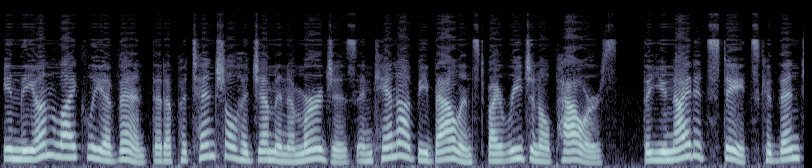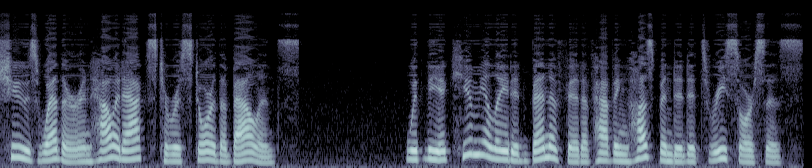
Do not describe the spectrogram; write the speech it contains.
In the unlikely event that a potential hegemon emerges and cannot be balanced by regional powers, the United States could then choose whether and how it acts to restore the balance. With the accumulated benefit of having husbanded its resources,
